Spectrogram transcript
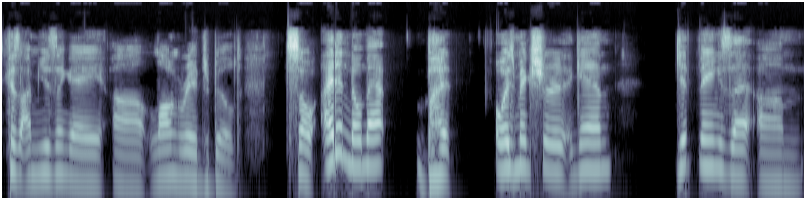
because I'm using a uh, long range build. So I didn't know that, but always make sure again get things that um,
